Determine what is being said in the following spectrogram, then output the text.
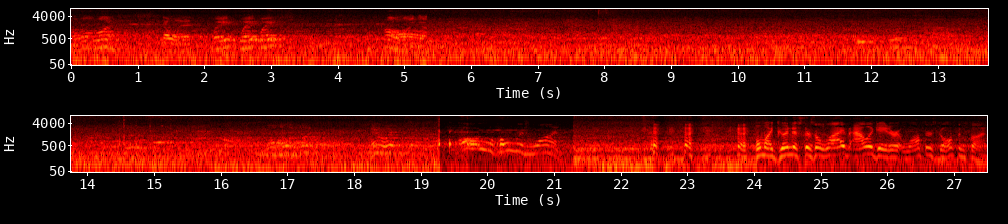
Hold one. No way. Wait, wait, wait. Oh my God. Oh, hole in one. Oh my goodness, there's a live alligator at Walther's Golf and Fun.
